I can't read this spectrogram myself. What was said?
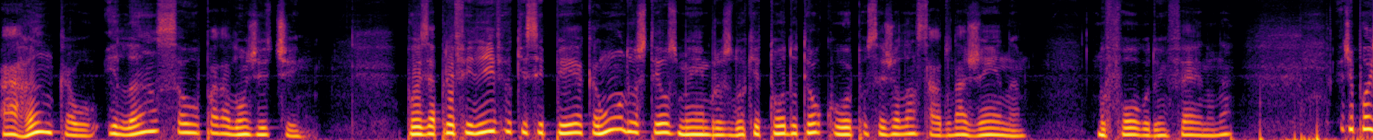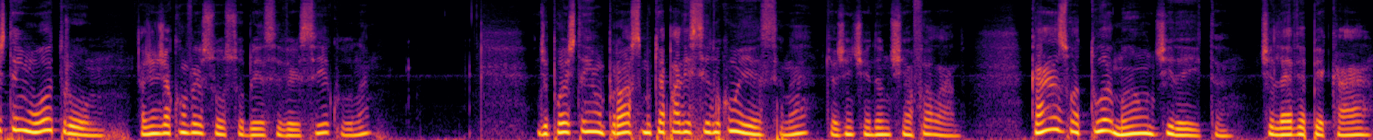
arranca-o e lança-o para longe de ti. Pois é preferível que se perca um dos teus membros do que todo o teu corpo seja lançado na jena, no fogo do inferno, né? E depois tem outro, a gente já conversou sobre esse versículo, né? Depois tem um próximo que é parecido com esse, né? Que a gente ainda não tinha falado. Caso a tua mão direita te leve a pecar,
